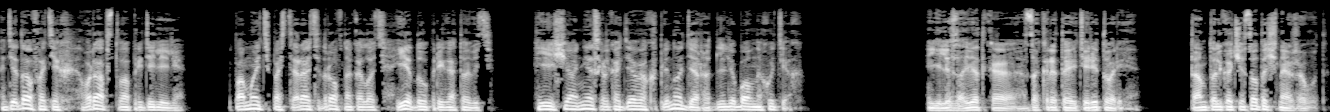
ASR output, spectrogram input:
Дедов этих в рабство определили. Помыть, постирать, дров наколоть, еду приготовить. Еще несколько девок в плену держат для любовных утех. Елизаветка – закрытая территория. Там только чесоточные живут.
